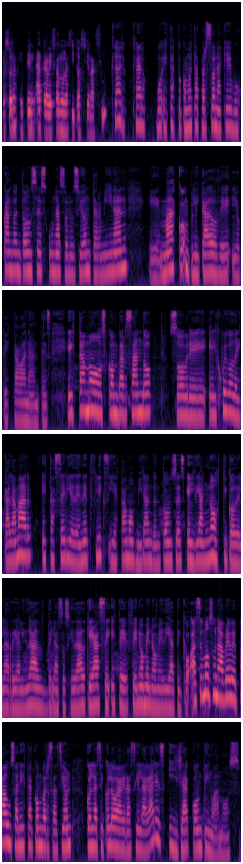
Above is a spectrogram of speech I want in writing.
personas que estén atravesando una situación así. Claro, claro. Estas, como estas personas que buscando entonces una solución terminan eh, más complicados de lo que estaban antes. Estamos conversando sobre el juego del calamar, esta serie de Netflix, y estamos mirando entonces el diagnóstico de la realidad de la sociedad que hace este fenómeno mediático. Hacemos una breve pausa en esta conversación con la psicóloga Graciela Gares y ya continuamos.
